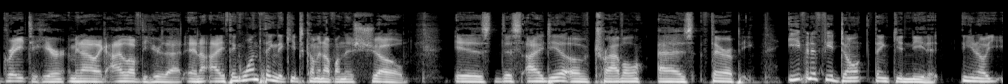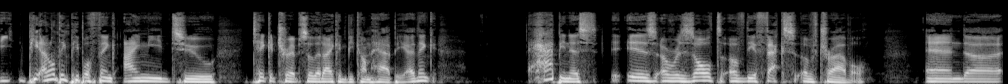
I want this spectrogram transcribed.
great to hear. I mean, I like, I love to hear that. And I think one thing that keeps coming up on this show is this idea of travel as therapy. Even if you don't think you need it, you know, I don't think people think I need to take a trip so that I can become happy. I think happiness is a result of the effects of travel. And, uh,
